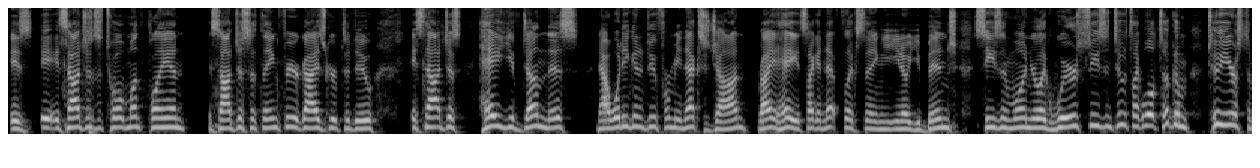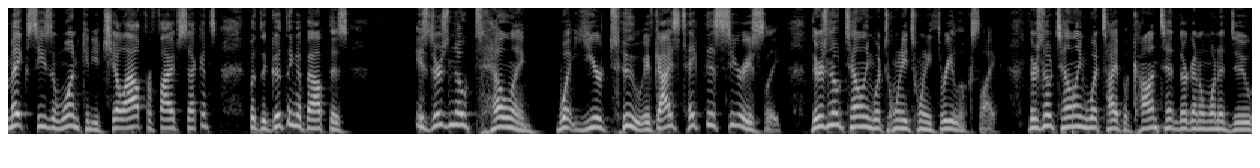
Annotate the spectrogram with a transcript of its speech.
is it's not just a 12 month plan. It's not just a thing for your guys group to do. It's not just, hey, you've done this. Now, what are you going to do for me next, John? Right? Hey, it's like a Netflix thing. You know, you binge season one. You're like, where's season two? It's like, well, it took them two years to make season one. Can you chill out for five seconds? But the good thing about this, is there's no telling what year two, if guys take this seriously, there's no telling what 2023 looks like. There's no telling what type of content they're going to want to do,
